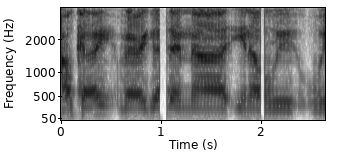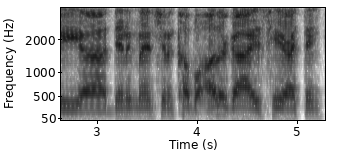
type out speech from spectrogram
Okay, very good. And uh, you know, we we uh didn't mention a couple other guys here. I think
